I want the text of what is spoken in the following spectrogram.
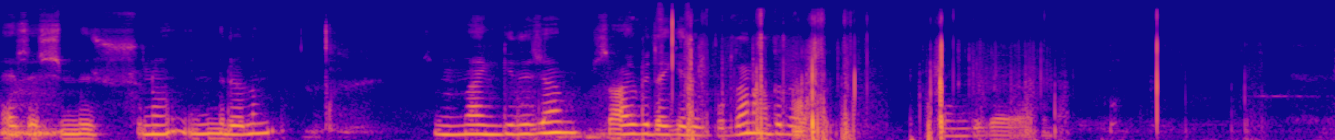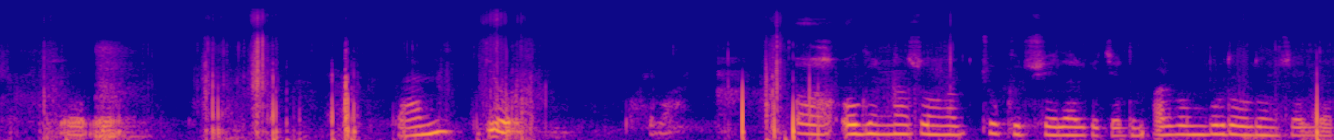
Neyse şimdi şunu indirelim. Şimdi ben gideceğim. Sahibi de gelir buradan alır herhalde. Rengi de. Şöyle. Ben gidiyorum. Ah o günden sonra çok kötü şeyler geçirdim. Arabamın burada olduğunu söylediler.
